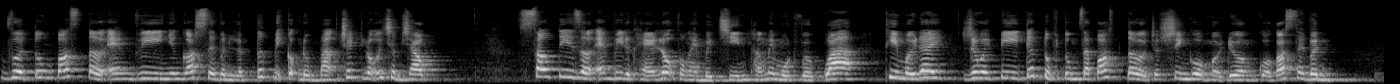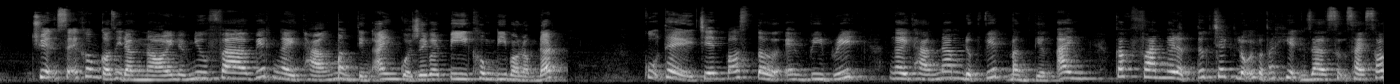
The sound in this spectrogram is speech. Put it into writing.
Vừa tung poster MV nhưng GOT7 lập tức bị cộng đồng mạng trách lỗi trầm trọng. Sau teaser MV được hé lộ vào ngày 19 tháng 11 vừa qua, thì mới đây JYP tiếp tục tung ra poster cho single mở đường của GOT7. Chuyện sẽ không có gì đáng nói nếu như pha viết ngày tháng bằng tiếng Anh của JYP không đi vào lòng đất. Cụ thể trên poster MV Bridge, ngày tháng năm được viết bằng tiếng Anh, các fan ngay lập tức trách lỗi và phát hiện ra sự sai sót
